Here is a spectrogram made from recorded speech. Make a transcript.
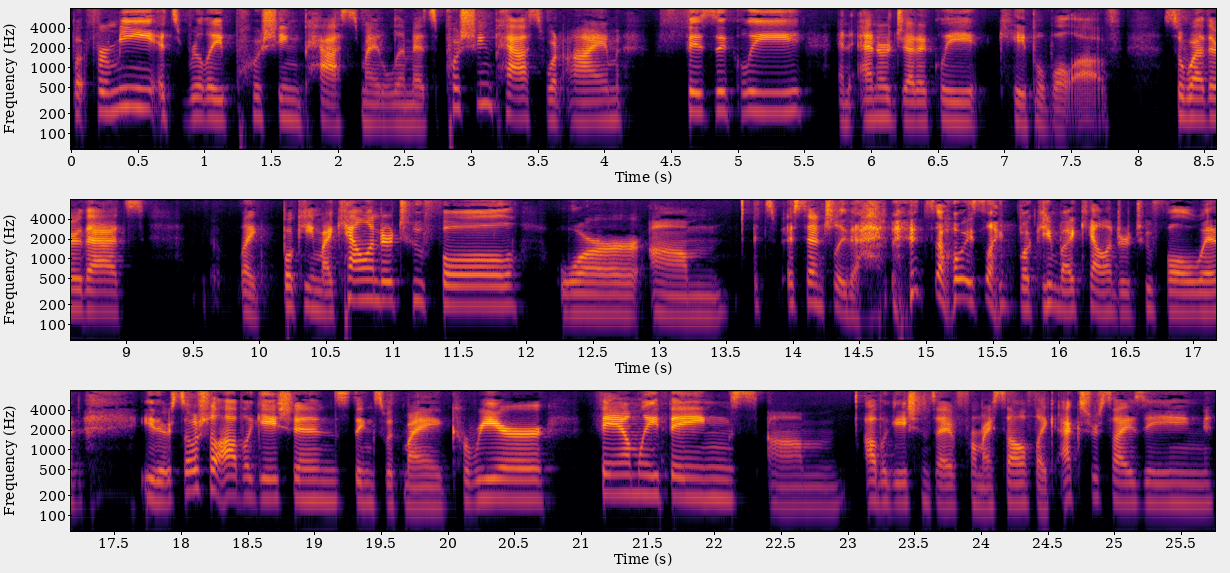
but for me, it's really pushing past my limits, pushing past what I'm physically and energetically capable of. So whether that's like booking my calendar too full or um, it's essentially that. It's always like booking my calendar too full with either social obligations, things with my career, family things, um, obligations I have for myself, like exercising,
